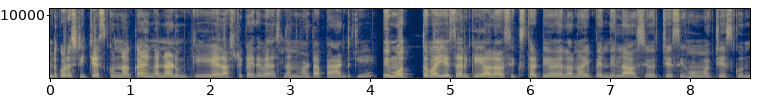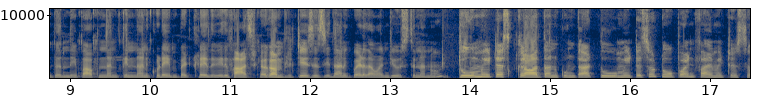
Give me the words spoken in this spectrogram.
ప్యాంట్ కూడా స్టిచ్ చేసుకున్నాక ఇంకా నడుముకి ఎలాస్టిక్ అయితే వేస్తుంది అనమాట ప్యాంట్కి ఇది మొత్తం అయ్యేసరికి అలా సిక్స్ థర్టీ ఎలానో అయిపోయింది. లాస్ట్ వచ్చేసి హోంవర్క్ చేసుకుంటుంది. పాపం దానికి తినడానికి కూడా ఏం పెట్టలేదు. ఇది ఫాస్ట్గా కంప్లీట్ చేసేసి దానికి పెడదామని చూస్తున్నాను. టూ మీటర్స్ క్లాత్ అనుకుంటా. Two metres two point five metres.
